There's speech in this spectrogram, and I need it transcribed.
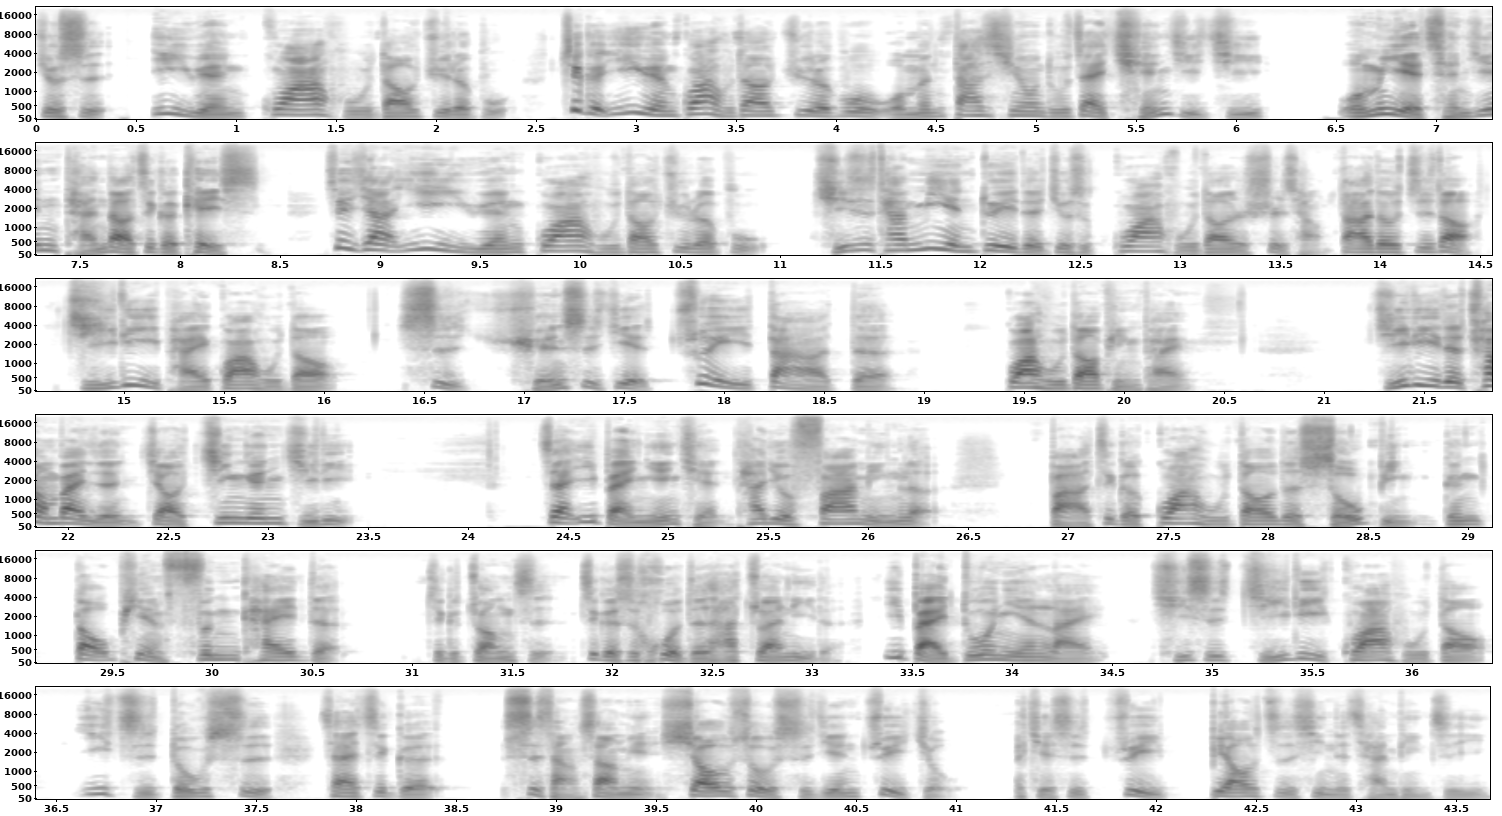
就是一元刮胡刀俱乐部。这个一元刮胡刀俱乐部，我们大师轻松读在前几集我们也曾经谈到这个 case。这家一元刮胡刀俱乐部，其实它面对的就是刮胡刀的市场。大家都知道，吉利牌刮胡刀是全世界最大的刮胡刀品牌。吉利的创办人叫金恩·吉利，在一百年前他就发明了把这个刮胡刀的手柄跟刀片分开的这个装置，这个是获得他专利的。一百多年来，其实吉利刮胡刀一直都是在这个市场上面销售时间最久，而且是最标志性的产品之一。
